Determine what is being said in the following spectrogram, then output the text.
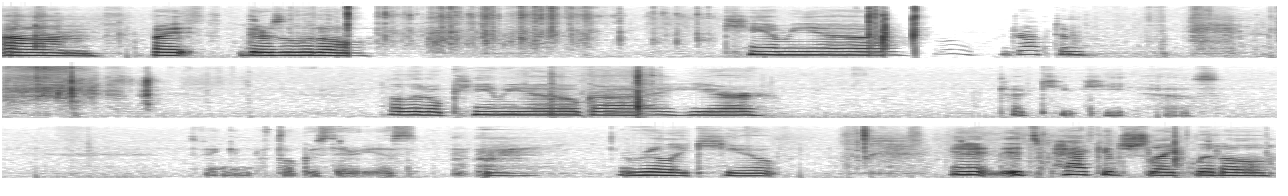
Um, but there's a little cameo. Oh, I dropped him. A little cameo guy here. Look how cute he is. If I can focus, there he is. really cute. And it, it's packaged like little,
